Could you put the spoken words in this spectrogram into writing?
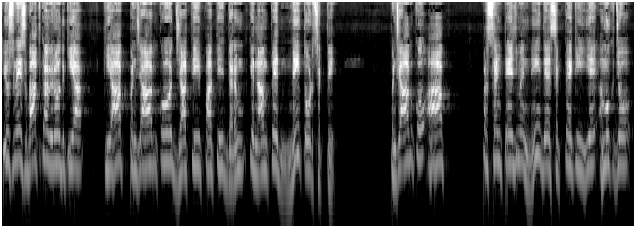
कि उसने इस बात का विरोध किया कि आप पंजाब को जाति पाति धर्म के नाम पे नहीं तोड़ सकते। पंजाब को आप परसेंटेज में नहीं दे सकते कि ये अमुक जो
